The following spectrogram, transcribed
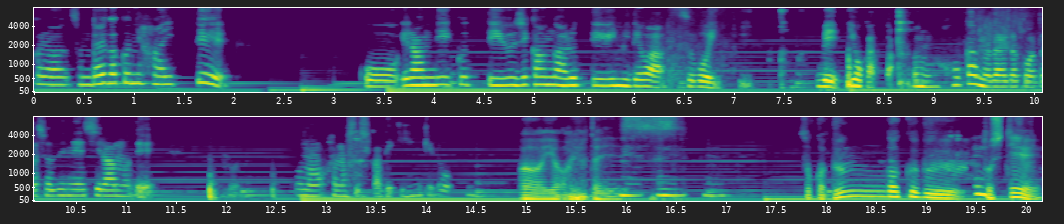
だからその大学に入ってこう選んでいくっていう時間があるっていう意味ではすごい良かった、うん。他の大学は私は全然知らんのでこの話しかできへんけど。ああいやありがたいです。うんうんうん、そっか文学部として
